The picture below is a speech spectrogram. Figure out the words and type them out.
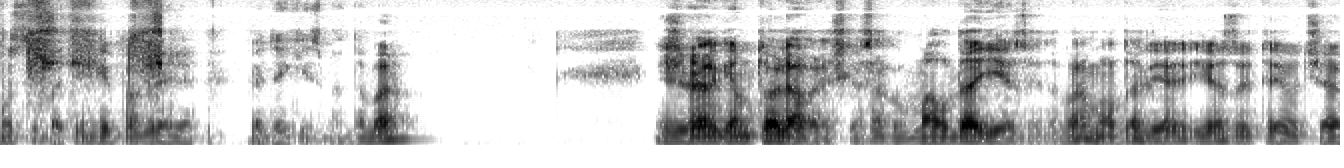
mūsų ypatingai pabrėžia katekizmas. Dabar žvelgiam toliau, reiškia, sako, malda Jėzui. Dabar malda Jėzui, tai jau čia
